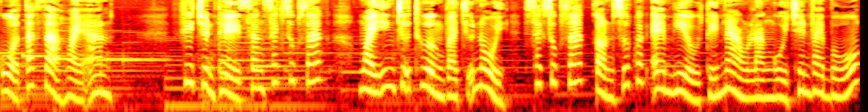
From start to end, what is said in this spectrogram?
của tác giả Hoài An. Khi chuyển thể sang sách xúc giác, ngoài in chữ thường và chữ nổi, sách xúc giác còn giúp các em hiểu thế nào là ngồi trên vai bố.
